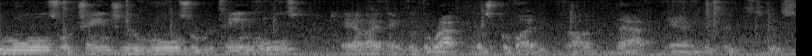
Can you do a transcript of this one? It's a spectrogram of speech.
rules or change new rules or retain rules. And I think that the RAC has provided that, and it, it's, it's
